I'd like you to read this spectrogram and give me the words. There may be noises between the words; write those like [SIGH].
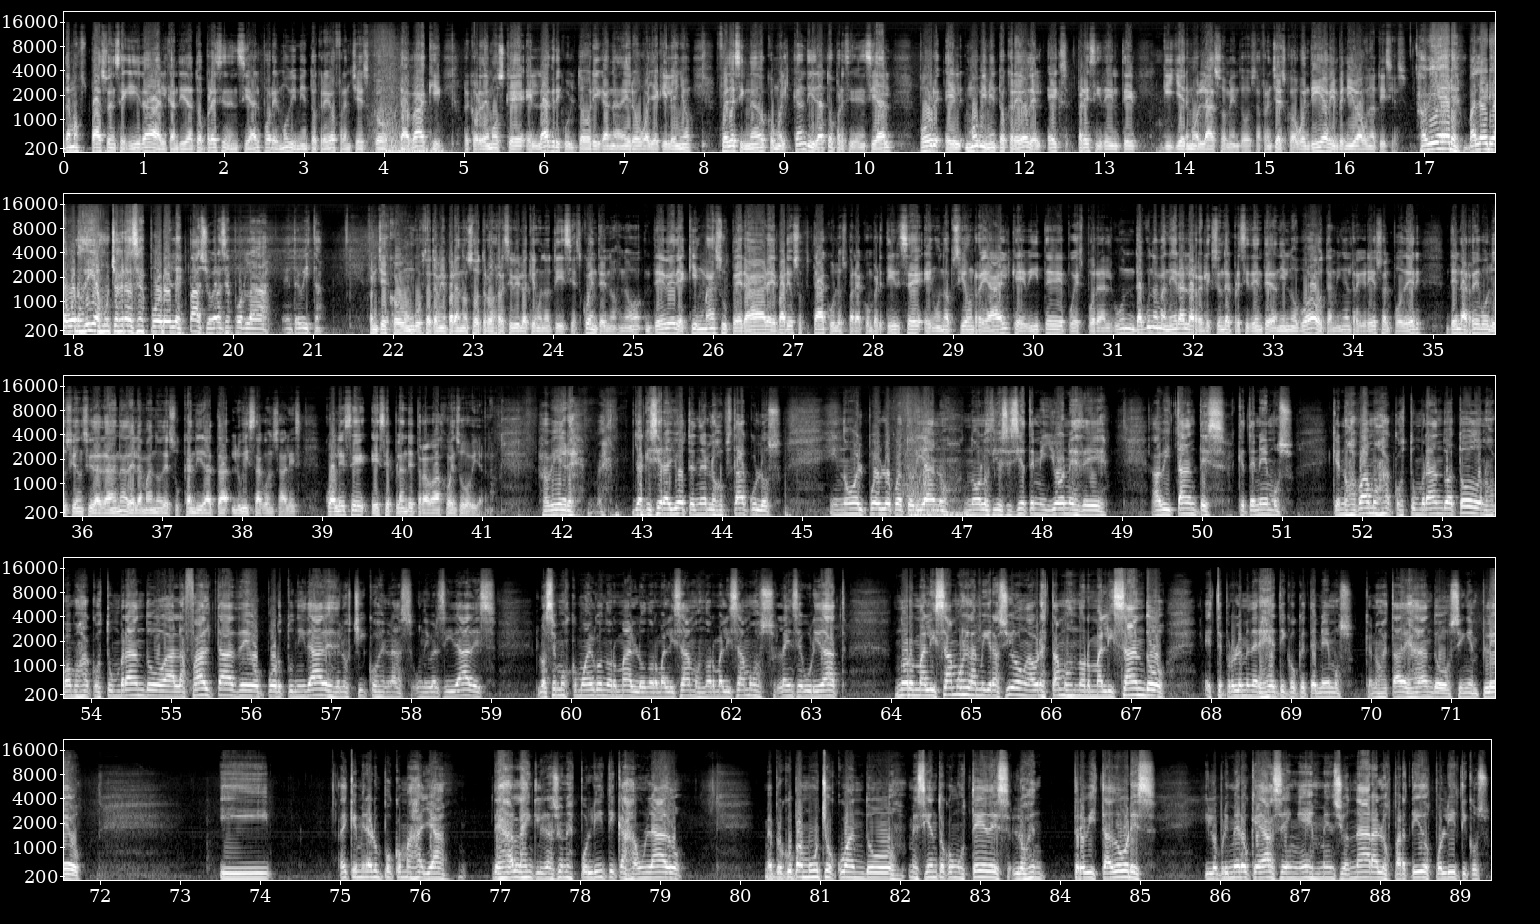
Damos paso enseguida al candidato presidencial por el movimiento Creo, Francesco Tabaqui. Recordemos que el agricultor y ganadero guayaquileño fue designado como el candidato presidencial por el movimiento Creo del expresidente Guillermo Lazo Mendoza. Francesco, buen día, bienvenido a U Noticias. Javier, Valeria, buenos días, muchas gracias por el espacio, gracias por la entrevista. Francesco, un gusto también para nosotros recibirlo aquí en Noticias. Cuéntenos, ¿no? ¿Debe de aquí en más superar eh, varios obstáculos para convertirse en una opción real que evite, pues, por algún, de alguna manera la reelección del presidente Daniel Novoa o también el regreso al poder de la revolución ciudadana de la mano de su candidata Luisa González? ¿Cuál es ese, ese plan de trabajo en su gobierno? Javier, ya quisiera yo tener los obstáculos y no el pueblo ecuatoriano, no los 17 millones de habitantes que tenemos que nos vamos acostumbrando a todo, nos vamos acostumbrando a la falta de oportunidades de los chicos en las universidades. Lo hacemos como algo normal, lo normalizamos, normalizamos la inseguridad, normalizamos la migración, ahora estamos normalizando este problema energético que tenemos, que nos está dejando sin empleo. Y hay que mirar un poco más allá, dejar las inclinaciones políticas a un lado me preocupa mucho cuando me siento con ustedes, los entrevistadores, y lo primero que hacen es mencionar a los partidos políticos.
